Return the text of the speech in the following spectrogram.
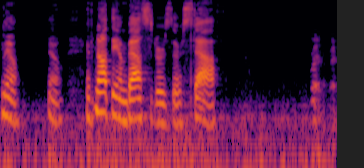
Yeah, yeah. If not the ambassadors, their staff. Right, right.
